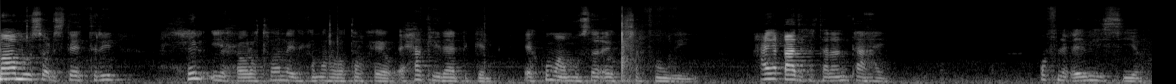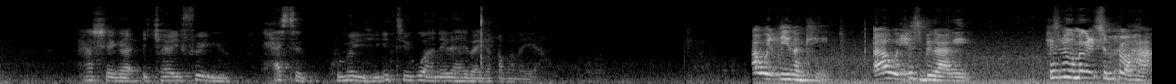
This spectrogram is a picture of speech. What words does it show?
maamul u soo dhistay tiri xil iyo xoolo toona idinkama rabo tolkayow ee xalkeedaa degan ee ku maamuusan ee ku sharfan weeye maxaa iga qaadi kartaan aninta ahayn qofna ceebihiisiiyo maxaan sheegaa ijaa-ifo iyo xasad kuma yihi. Intii ugu ahna ilaahay baa iga qabanaya aawi ciidankii aawi xisbigaagii. Xisbiga magaciisa muxuu ahaa?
